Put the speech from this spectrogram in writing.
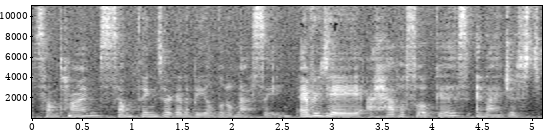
sometimes some things are going to be a little messy. Every day I have a focus and I just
